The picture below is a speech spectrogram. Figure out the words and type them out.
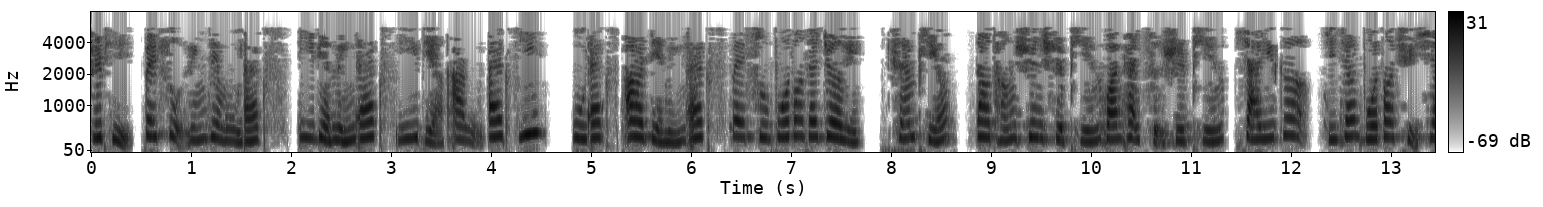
十 P，倍速零点五 x，一点零 x，一点二五 x，一五 x，二点零 x，倍速播放在这里。全屏到腾讯视频观看此视频，下一个即将播放取消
